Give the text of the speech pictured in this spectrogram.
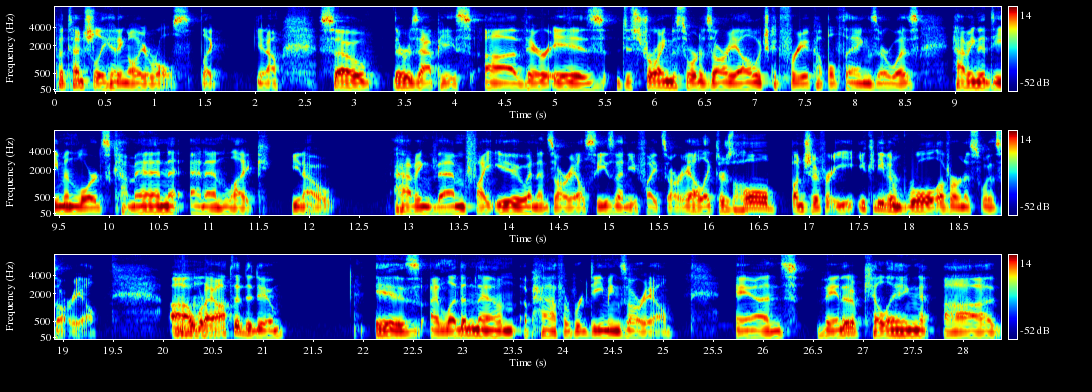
potentially hitting all your rolls. Like, you know, so there was that piece. Uh, there is destroying the sword of Zariel, which could free a couple things. There was having the demon lords come in and then like you know having them fight you and then Zariel sees them you fight Zariel like there's a whole bunch of different you, you can even rule Avernus with Zariel uh, what I opted to do is I led them down a path of redeeming Zariel and they ended up killing uh,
